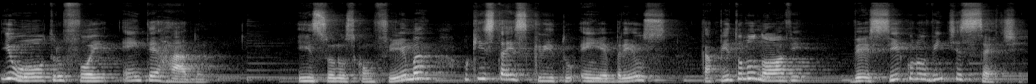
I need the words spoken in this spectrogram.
e o outro foi enterrado. Isso nos confirma o que está escrito em Hebreus, capítulo 9, versículo 27.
